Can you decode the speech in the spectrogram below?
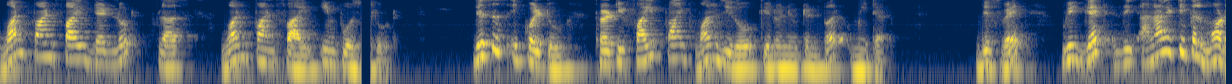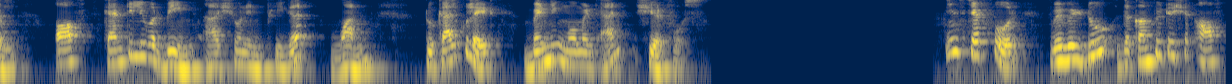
1.5 dead load plus 1.5 imposed load. This is equal to 35.10 kilonewton per meter. This way, we get the analytical model of cantilever beam as shown in figure 1 to calculate bending moment and shear force. In step 4, we will do the computation of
